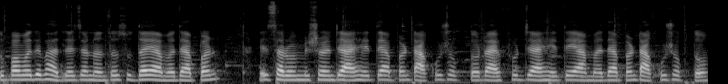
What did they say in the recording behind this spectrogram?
तुपामध्ये भाजल्याच्या सुद्धा यामध्ये आपण हे सर्व मिश्रण जे आहे ते आपण टाकू शकतो. ड्रायफ्रूट जे आहे ते यामध्ये आपण टाकू शकतो.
